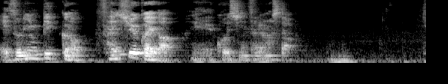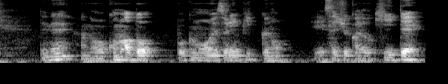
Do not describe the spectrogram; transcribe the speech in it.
エゾリンピックの最終回が、えー更新されました。でねあのこの後僕もエゾリンピックの、えー最終回を聞いて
